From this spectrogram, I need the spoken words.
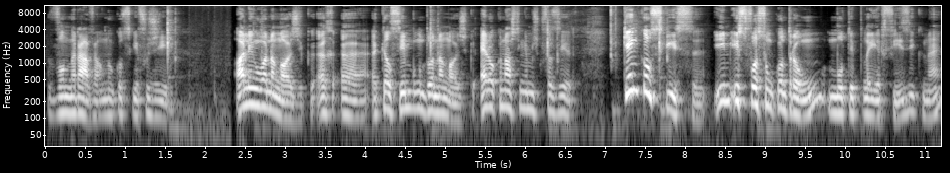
vulnerável, não conseguia fugir. Olhem o analógico, a, a, aquele símbolo do analógico. Era o que nós tínhamos que fazer. Quem conseguisse, e se fosse um contra um, multiplayer físico, não é?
